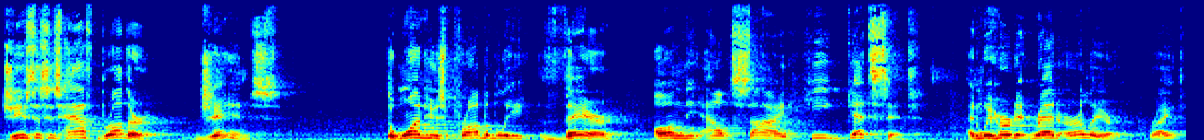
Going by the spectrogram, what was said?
Jesus' half brother, James. The one who's probably there on the outside, he gets it. And we heard it read earlier, right?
